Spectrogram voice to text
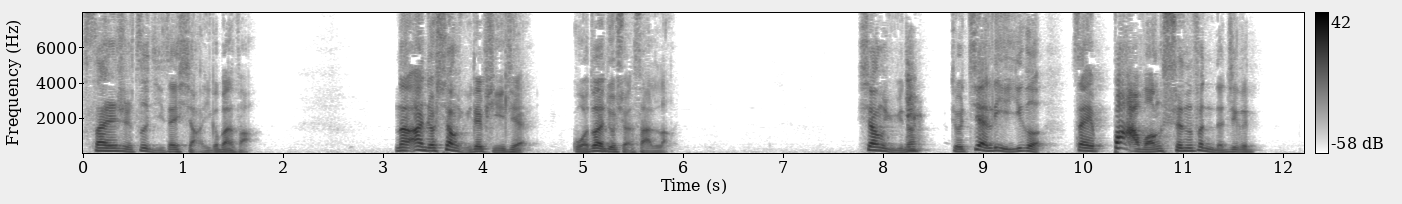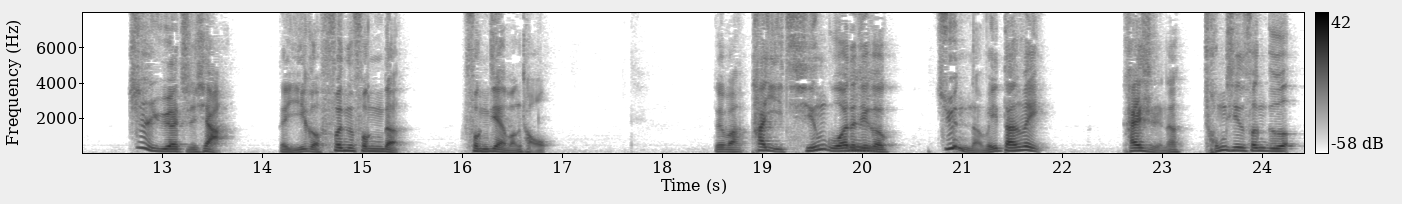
三是自己再想一个办法。那按照项羽这脾气，果断就选三了。项羽呢，就建立一个在霸王身份的这个制约之下的一个分封的封建王朝，对吧？他以秦国的这个郡呢为单位，开始呢重新分割。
